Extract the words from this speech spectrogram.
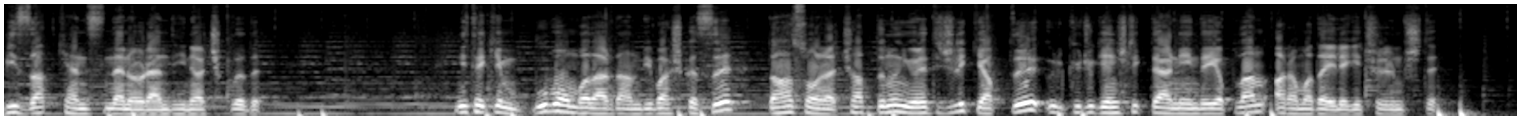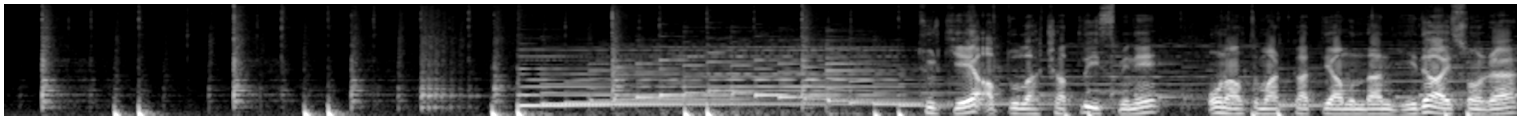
bizzat kendisinden öğrendiğini açıkladı. Nitekim bu bombalardan bir başkası daha sonra Çatlı'nın yöneticilik yaptığı Ülkücü Gençlik Derneği'nde yapılan aramada ele geçirilmişti. Türkiye Abdullah Çatlı ismini 16 Mart katliamından 7 ay sonra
